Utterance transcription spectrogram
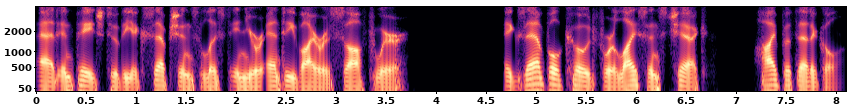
add InPage to the exceptions list in your antivirus software. Example code for license check, hypothetical.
